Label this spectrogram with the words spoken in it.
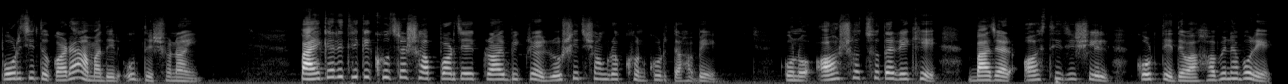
পরিচিত করা আমাদের উদ্দেশ্য নয়। পাইকারি থেকে খুচরা সব পর্যায়ে ক্রয় বিক্রয় রসিদ সংরক্ষণ করতে হবে। কোনো অস্বচ্ছতা রেখে বাজার অস্থিতিশীল করতে দেওয়া হবে না বলে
